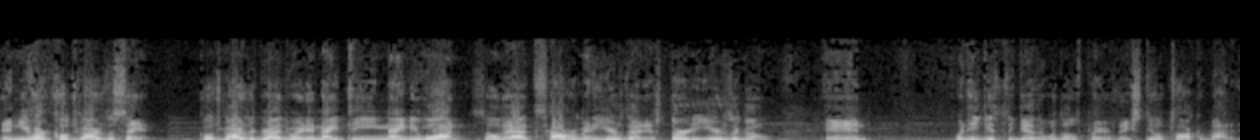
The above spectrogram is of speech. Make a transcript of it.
and you heard Coach Garza say it. Coach Garza graduated in 1991, so that's however many years that is, 30 years ago. And when he gets together with those players, they still talk about it.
